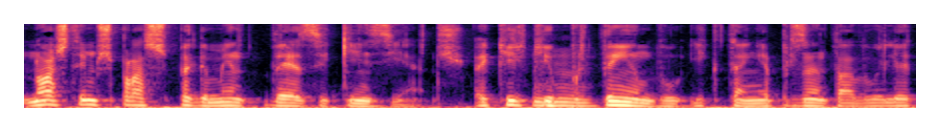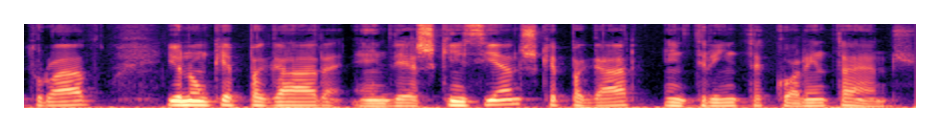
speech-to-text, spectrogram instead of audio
nós temos prazos de pagamento de 10 e 15 anos. Aquilo que eu pretendo e que tenho apresentado ao eleitorado, eu não quero pagar em 10, 15 anos, quero pagar em 30, 40 anos.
